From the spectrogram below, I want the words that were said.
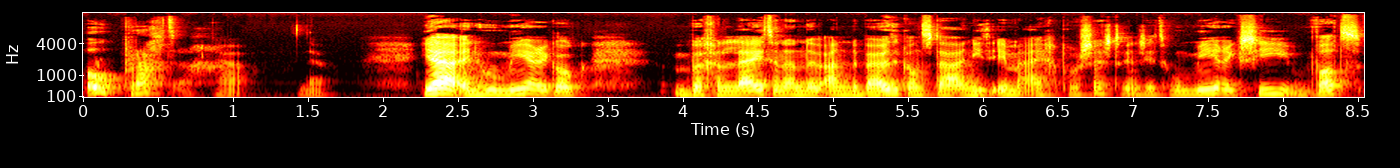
ook prachtig. Ja, ja. ja en hoe meer ik ook begeleid en aan de, aan de buitenkant sta en niet in mijn eigen proces erin zit, hoe meer ik zie wat,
